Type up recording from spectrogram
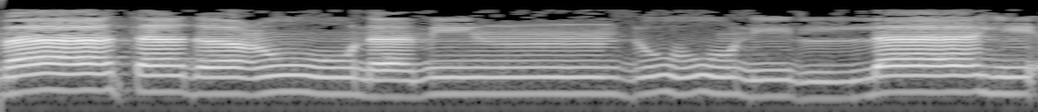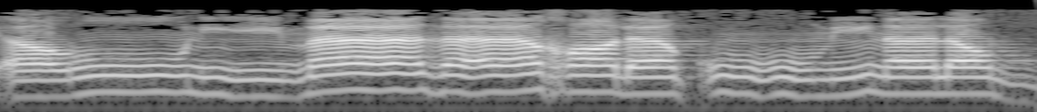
ما تدعون من دون الله أروني ماذا خلقوا من الأرض؟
